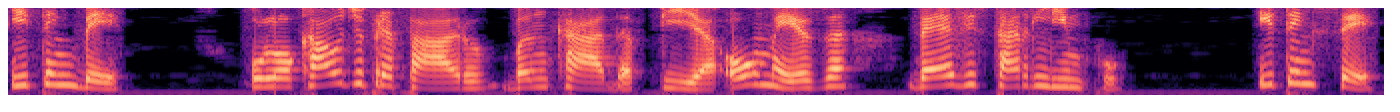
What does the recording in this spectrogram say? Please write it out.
Item B. O local de preparo, bancada, pia ou mesa deve estar limpo. Item C.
